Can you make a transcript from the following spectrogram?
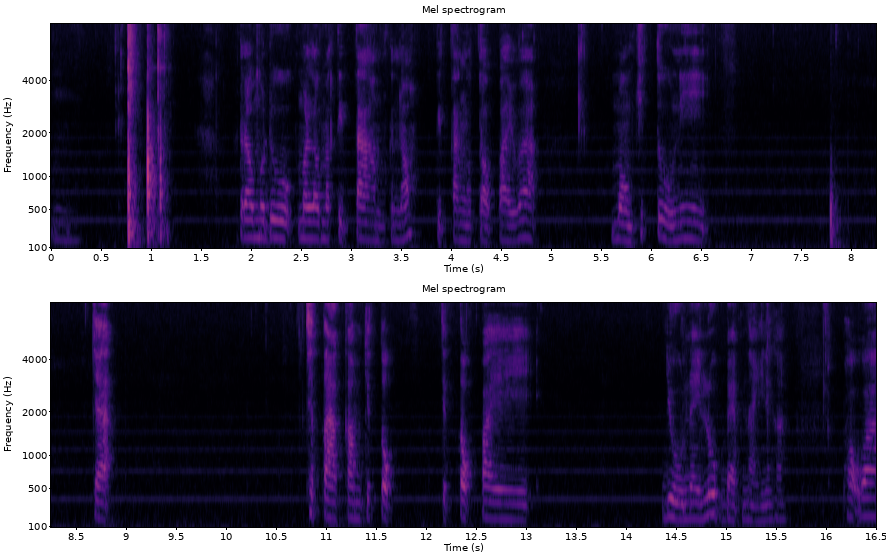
อืมเรามาดูมาเรามาติดตามกันเนาะติดตามกันต่อไปว่าหม่องชิดตูนี่ จะ ชะตากรรมจะตกจะตกไปอยู่ในรูปแบบไหนนะคะ เพราะว่า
